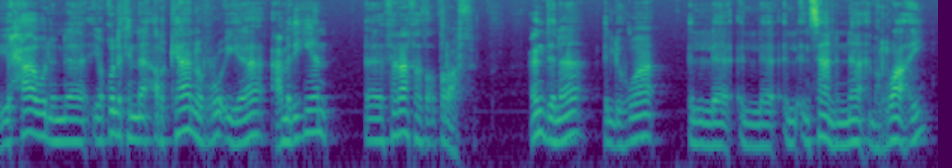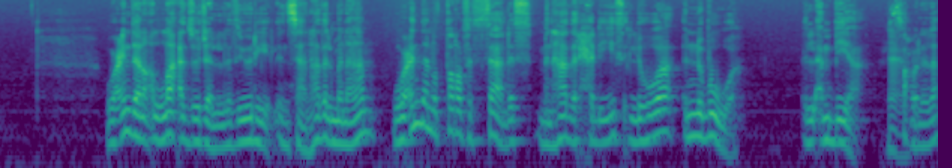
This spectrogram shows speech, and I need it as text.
يحاول إن يقول لك إن أركان الرؤيه عمليا آه، ثلاثة أطراف عندنا اللي هو ال ال الإنسان النائم الرائي وعندنا الله عز وجل الذي يري الإنسان هذا المنام وعندنا الطرف الثالث من هذا الحديث اللي هو النبوة الأنبياء نعم. صح ولا لا؟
